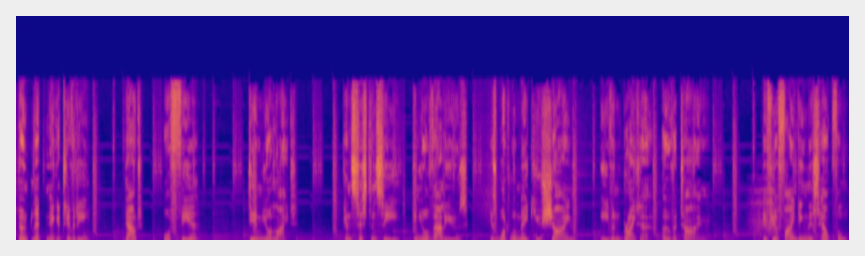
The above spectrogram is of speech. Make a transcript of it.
Don't let negativity, doubt, or fear dim your light. Consistency in your values is what will make you shine even brighter over time. If you're finding this helpful,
